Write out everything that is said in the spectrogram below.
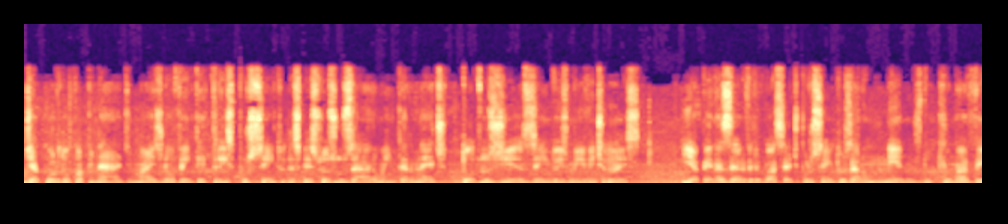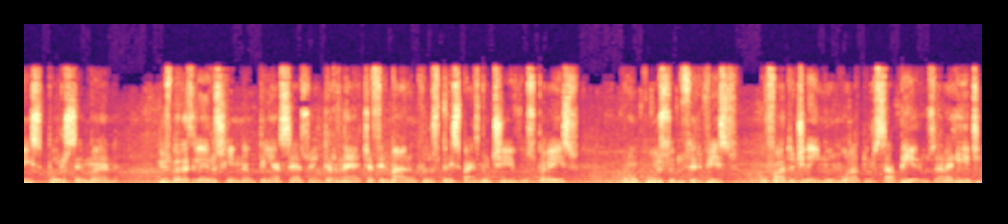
De acordo com a PNAD, mais de 93% das pessoas usaram a internet todos os dias em 2022 e apenas 0,7% usaram menos do que uma vez por semana. E os brasileiros que não têm acesso à internet afirmaram que os principais motivos para isso foram o custo do serviço, o fato de nenhum morador saber usar a rede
